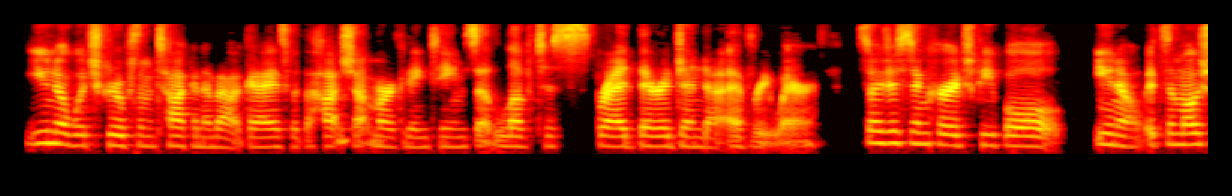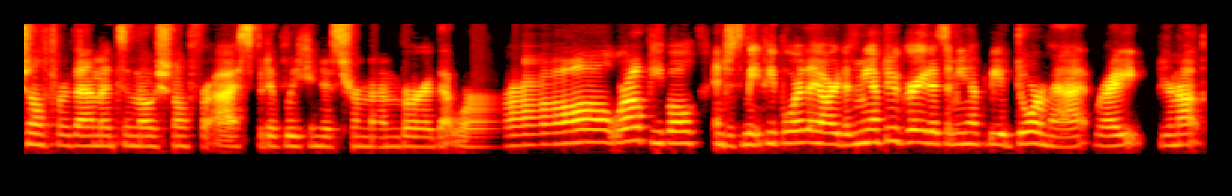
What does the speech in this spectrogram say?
you know which groups I'm talking about, guys, with the hotshot marketing teams that love to spread their agenda everywhere. So I just encourage people, you know, it's emotional for them, it's emotional for us. But if we can just remember that we're all we're all people and just meet people where they are, doesn't mean you have to agree, doesn't mean you have to be a doormat, right? You're not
